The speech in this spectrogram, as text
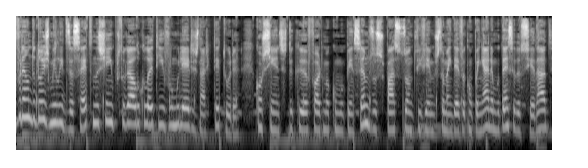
verão de 2017, nascia em Portugal o coletivo Mulheres na Arquitetura. Conscientes de que a forma como pensamos os espaços onde vivemos também deve acompanhar a mudança da sociedade,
